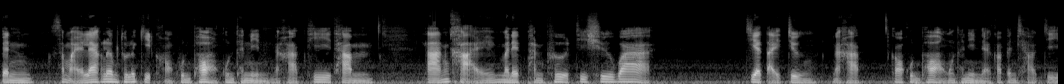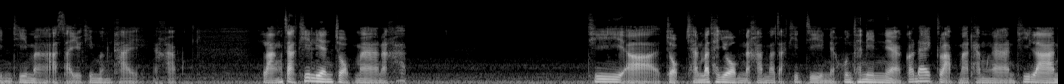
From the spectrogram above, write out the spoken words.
เป็นสมัยแรกเริ่มธุรกิจของคุณพ่อของคุณธนินนะครับ ที่ทำร้านขายเมล็ดพันธุ์พืชที่ชื่อว่าเจียไตจึงนะครับ ก็คุณพ่อของคุณธนินเนี่ยก็เป็นชาวจีนที่มาอาศัยอยู่ที่เมืองไทยนะครับ หลังจากที่เรียนจบมานะครับ ที่จบชั้นมัธยมนะครับ มาจากที่จีนเนี่ยคุณธนินเนี่ยก็ได้กลับมาทำงานที่ร้าน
